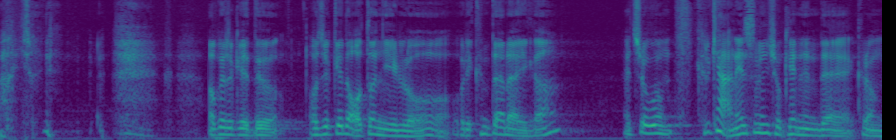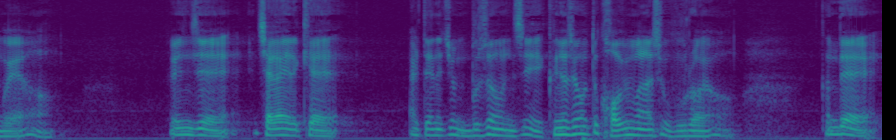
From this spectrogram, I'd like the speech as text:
어저께도, 어저께도 어떤 일로 우리 큰딸아이가 조금 그렇게 안 했으면 좋겠는데 그런 거예요. 그래서 이제 제가 이렇게 할 때는 좀 무서운지 그 녀석은 또 겁이 많아서 울어요. 근데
